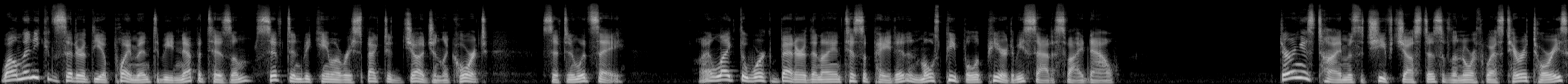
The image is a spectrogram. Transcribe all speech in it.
While many considered the appointment to be nepotism, Sifton became a respected judge in the court. Sifton would say, I like the work better than I anticipated, and most people appear to be satisfied now. During his time as the Chief Justice of the Northwest Territories,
